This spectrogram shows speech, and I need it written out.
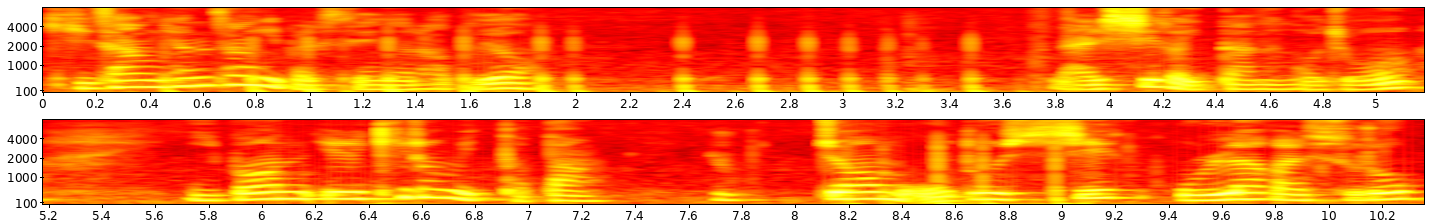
기상 현상이 발생을 하고요. 날씨가 있다는 거죠. 2번 1km당 6.5도씩 올라갈수록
